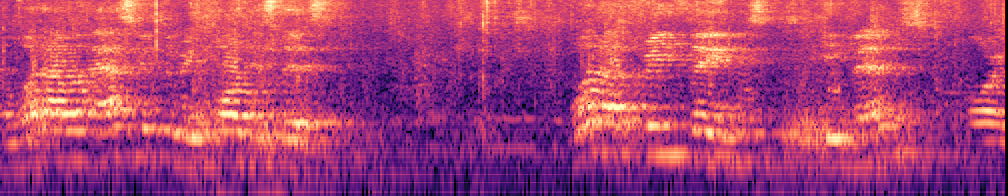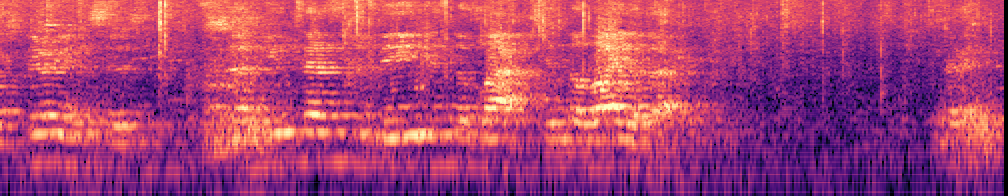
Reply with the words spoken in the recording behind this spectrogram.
And what I will ask you to report is this. What are three things, events or experiences that you tend to be in the black, in the light of that? Okay?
